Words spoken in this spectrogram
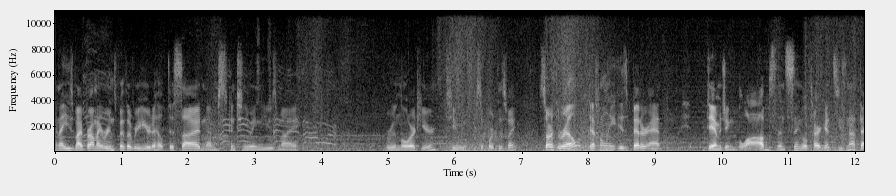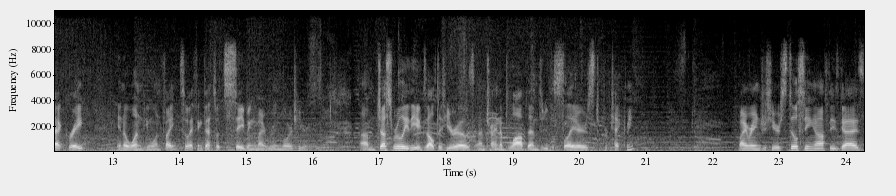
And I use my, brought my runesmith over here to help this side, and I'm continuing to use my rune lord here to support this fight. Sarthorael definitely is better at damaging blobs than single targets. He's not that great in a 1v1 fight, so I think that's what's saving my rune lord here. Um, just really the exalted heroes, and I'm trying to blob them through the slayers to protect me. My rangers here still seeing off these guys.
